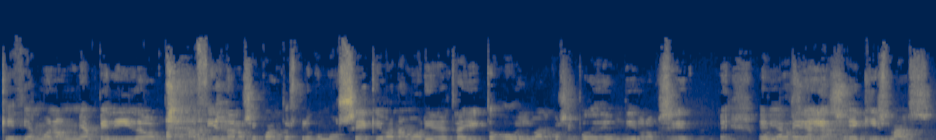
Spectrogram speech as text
que decían, bueno, me han pedido para una hacienda no sé cuántos, pero como sé que van a morir en el trayecto o el barco se puede hundir o lo que sea, voy a si pedir acaso. X más.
